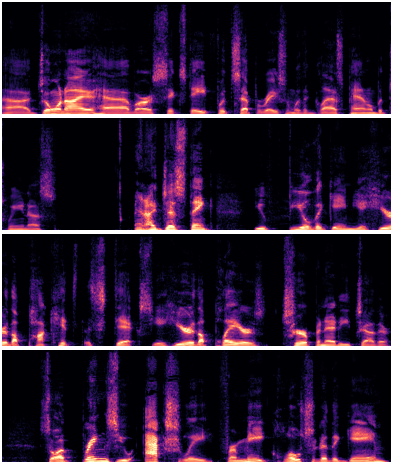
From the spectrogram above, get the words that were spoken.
Uh, Joe and I have our six to eight foot separation with a glass panel between us. And I just think you feel the game. You hear the puck hits the sticks. You hear the players chirping at each other. So it brings you actually, for me, closer to the game.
